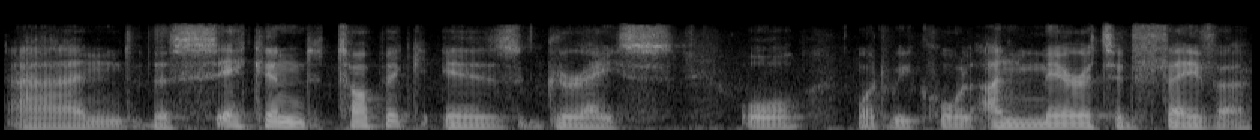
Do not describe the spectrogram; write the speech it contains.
And the second topic is grace, or what we call unmerited favor.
